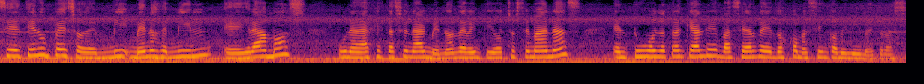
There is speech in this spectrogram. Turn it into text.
si tiene un peso de menos de 1000 eh, gramos, una edad gestacional menor de 28 semanas, el tubo endotraqueal va a ser de 2,5 milímetros.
